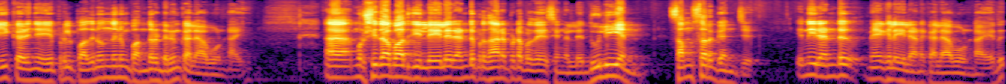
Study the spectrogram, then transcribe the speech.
ഈ കഴിഞ്ഞ ഏപ്രിൽ പതിനൊന്നിനും പന്ത്രണ്ടിനും കലാപം ഉണ്ടായി. മുർഷിദാബാദ് ജില്ലയിലെ രണ്ട് പ്രധാനപ്പെട്ട പ്രദേശങ്ങളിൽ ദുലിയൻ സംസർഗഞ്ച് എന്നീ രണ്ട് മേഖലയിലാണ് കലാപം ഉണ്ടായത്.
